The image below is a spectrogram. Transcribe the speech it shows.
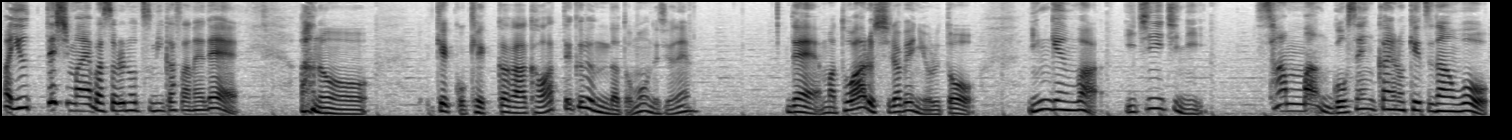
まあ、言ってしまえばそれの積み重ねであの結構結果が変わってくるんだと思うんですよね。で、まあ、とある調べによると人間は1日に3万5,000回の決断を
